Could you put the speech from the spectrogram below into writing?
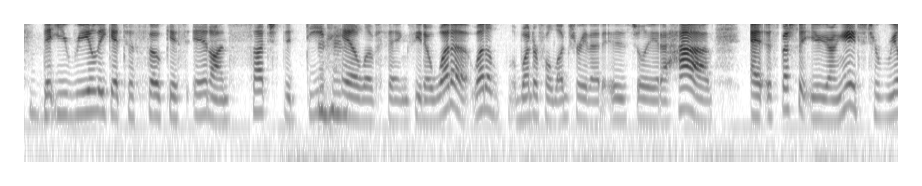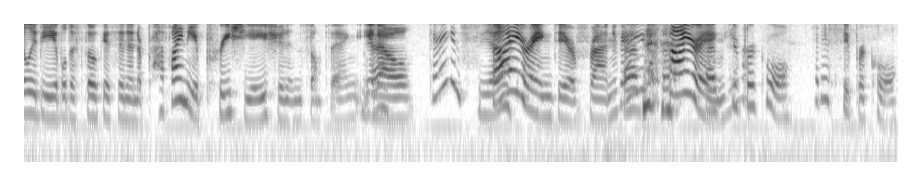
mm-hmm. that you really get to focus in on such the detail of things. You know, what a what a wonderful luxury that is, Julia, to have, especially at your young age, to really be able to focus in and find the appreciation in something. You Yeah. know, very inspiring, dear friend. Very That's- inspiring. That's super cool. It is super cool.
